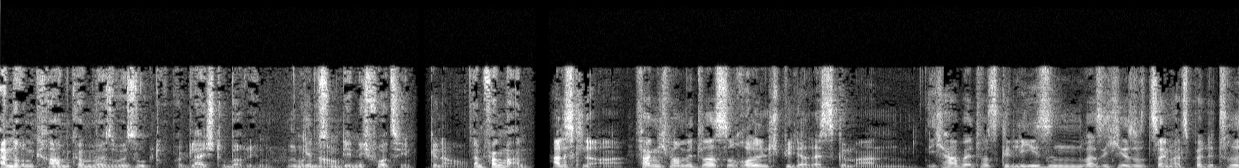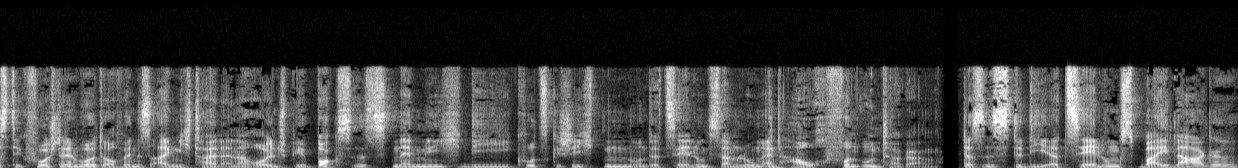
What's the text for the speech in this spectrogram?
anderen Kram können wir sowieso drüber, gleich drüber reden und genau. müssen den nicht vorziehen. Genau. Dann fangen wir an. Alles klar. Fange ich mal mit was Rollenspielereskem an. Ich habe etwas gelesen, was ich hier sozusagen als Belletristik vorstellen wollte, auch wenn es eigentlich Teil einer Rollenspielbox ist, nämlich die Kurzgeschichten und Erzählungssammlung Ein Hauch von Untergang. Das ist die Erzählungsbeilage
